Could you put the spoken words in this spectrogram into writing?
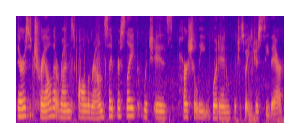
There is a trail that runs all around Cyprus Lake, which is partially wooden, which is what you just see there.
